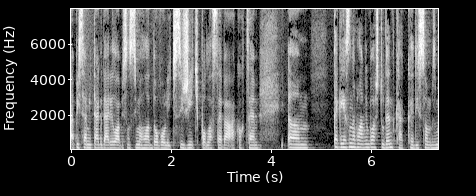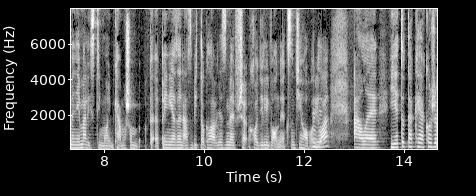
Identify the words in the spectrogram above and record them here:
aby sa mi tak darilo, aby som si mohla dovoliť si žiť podľa seba, ako chcem. Um, tak ja som tam hlavne bola študentka, kedy som, sme nemali s tým mojim kamošom peniaze na zbytok, hlavne sme vš- chodili von, jak som ti hovorila. Mm-hmm. Ale je to také akože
